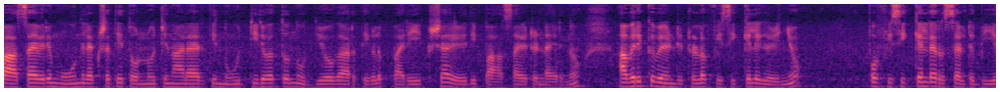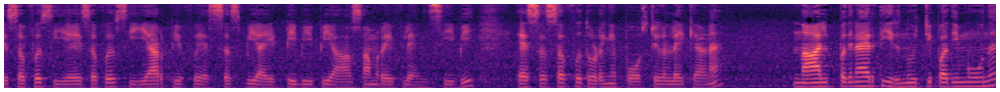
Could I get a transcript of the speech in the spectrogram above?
പാസ്സായവർ മൂന്ന് ലക്ഷത്തി തൊണ്ണൂറ്റി നാലായിരത്തി നൂറ്റി ഇരുപത്തൊന്ന് ഉദ്യോഗാർത്ഥികൾ പരീക്ഷ എഴുതി പാസ്സായിട്ടുണ്ടായിരുന്നു. അവർക്ക് വേണ്ടിയിട്ടുള്ള ഫിസിക്കൽ കഴിഞ്ഞു. ഇപ്പോൾ ഫിസിക്കലിന്റെ result B S F C S F C R P F S S B I T B P Assam rifle N C B S S F തുടങ്ങിയ പോസ്റ്റുകളിലേക്കാണ് നാൽപ്പതിനായിരത്തി ഇരുന്നൂറ്റി പതിമൂന്ന്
